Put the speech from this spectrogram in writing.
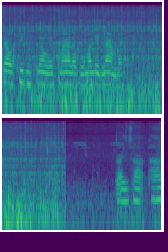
เจ้าทินน้องเอ้ยมาแล้วผมมาเล่นน้ำเลยไก่สะทาง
